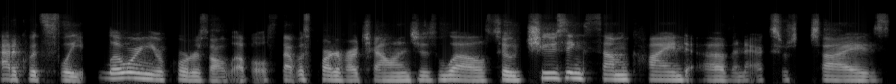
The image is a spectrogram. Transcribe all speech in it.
adequate sleep, lowering your cortisol levels. That was part of our challenge as well. So choosing some kind of an exercise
